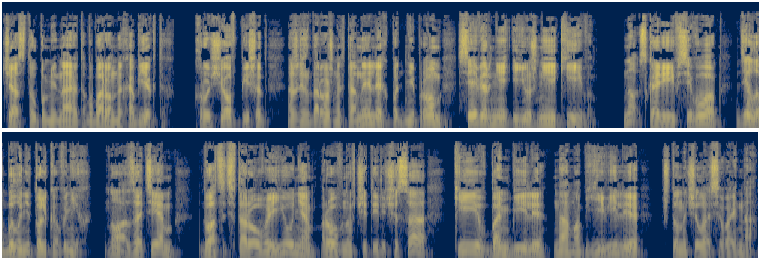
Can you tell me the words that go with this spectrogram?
Часто упоминают об оборонных объектах. Хрущев пишет о железнодорожных тоннелях под Днепром севернее и южнее Киева. Но, скорее всего, дело было не только в них. Ну а затем, 22 июня, ровно в 4 часа, Киев бомбили, нам объявили, что началась война.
